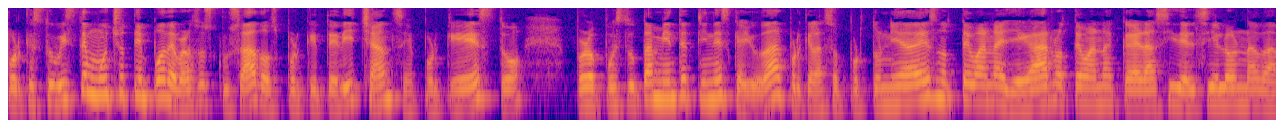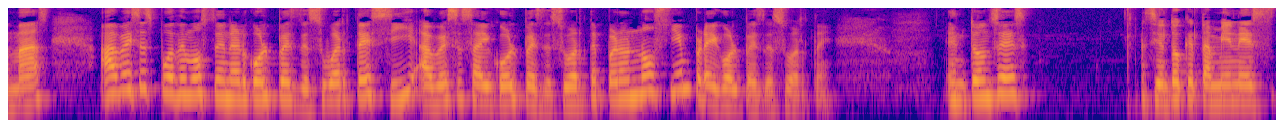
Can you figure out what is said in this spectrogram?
porque estuviste mucho tiempo de brazos cruzados, porque te di chance, porque esto, pero pues tú también te tienes que ayudar, porque las oportunidades no te van a llegar, no te van a caer así del cielo nada más. A veces podemos tener golpes de suerte, sí, a veces hay golpes de suerte, pero no siempre hay golpes de suerte. Entonces, siento que también es,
